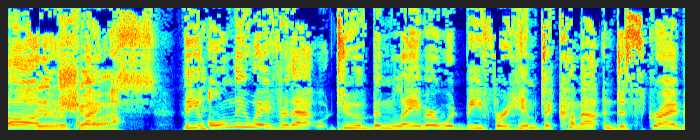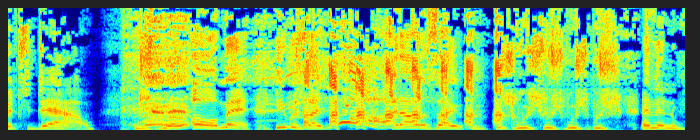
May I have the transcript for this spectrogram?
Oh, They there didn't show I- us. The only way for that to have been lamer would be for him to come out and describe it to Dow. And just be like, oh man, he was like, "Wah!" and I was like, whoosh, whoosh, whoosh, whoosh, and then,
